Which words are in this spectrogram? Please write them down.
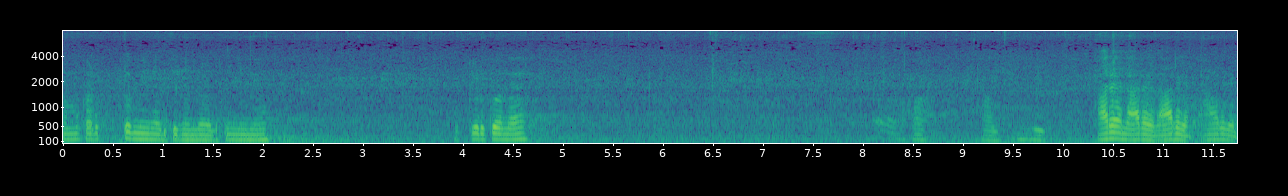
നമുക്ക് അടുത്ത മീൻ അടിച്ചിട്ടുണ്ട് അടുത്ത മീന്. ഒക്കെ എടുക്കുവന്നേ ആരകൻ ആരകൻ ആരകൻ ആരകൻ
